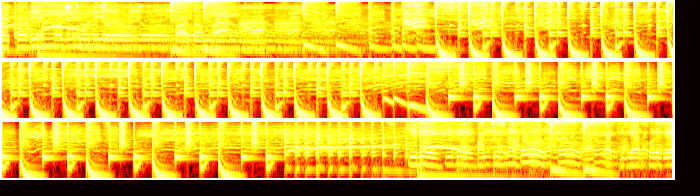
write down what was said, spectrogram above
রেকর্ডিং স্টুডিও কদমডাঙ্গা কিরে কিরে পাচ্ছিস না তো রাস্তা ক্লিয়ার করে দে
